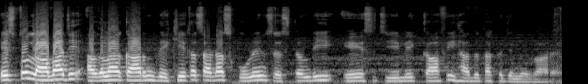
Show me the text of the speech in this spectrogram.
ਇਸ ਤੋਂ ਇਲਾਵਾ ਜੇ ਅਗਲਾ ਕਾਰਨ ਦੇਖੀਏ ਤਾਂ ਸਾਡਾ ਸਕੂਲਿੰਗ ਸਿਸਟਮ ਵੀ ਇਸ ਚੀਜ਼ ਲਈ ਕਾਫੀ ਹੱਦ ਤੱਕ ਜ਼ਿੰਮੇਵਾਰ ਹੈ।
